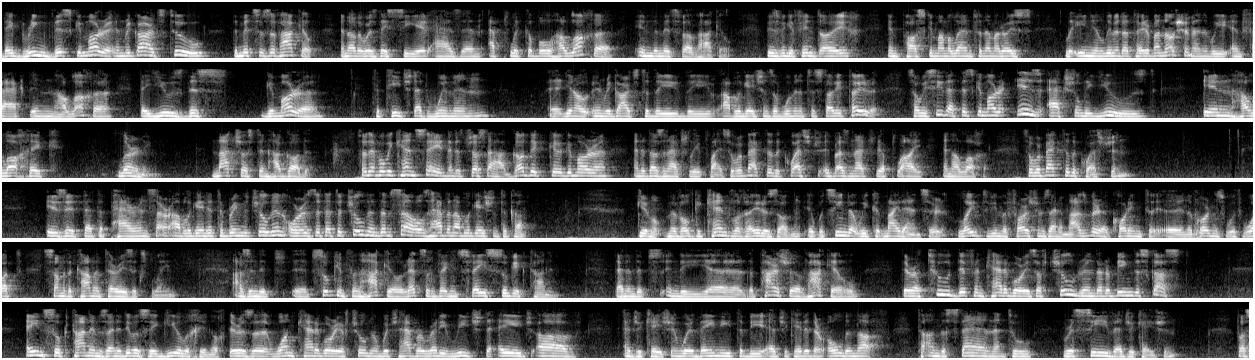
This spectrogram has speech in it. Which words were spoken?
they bring this Gemara in regards to the mitzvahs of Hakel. In other words, they see it as an applicable halacha in the mitzvah of Hakel. Wir gefindt euch in Paskim am von dem le'inyan limit and we, in fact, in halacha, they use this Gemara to teach that women, uh, you know, in regards to the, the obligations of women to study Torah. So we see that this Gemara is actually used in halachic learning, not just in Haggadah. So therefore we can't say that it's just a Haggadic Gemara and it doesn't actually apply. So we're back to the question, it doesn't actually apply in halacha. So we're back to the question, is it that the parents are obligated to bring the children, or is it that the children themselves have an obligation to come? Gimel, it would seem that we could might answer, according to, uh, in accordance with what some of the commentaries explain, as in the uh, psukim von Hakel, Retzach wegen zwei Sugik Tanim. That in the in the uh, the parsha of Hakel, there are two different categories of children that are being discussed. Ein There is a one category of children which have already reached the age of education, where they need to be educated. They're old enough to understand and to receive education. And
